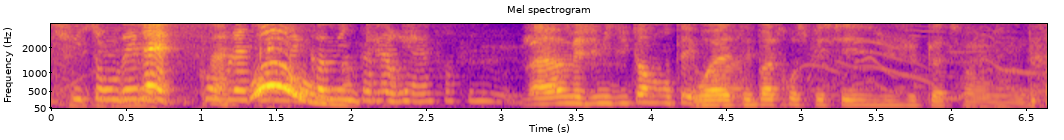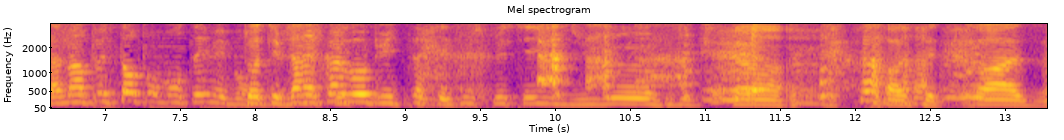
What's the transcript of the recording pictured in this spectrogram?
Je suis mais complètement comme une purge. Bah ouais, mais j'ai mis du temps à monter. Ouais, t'es pas trop spécialiste du jeu de plateforme. hein. Ça met un peu de temps pour monter, mais bon. Toi, t'es J'arrive plus quand même au but. T'es plus spécialiste du jeu. Putain. Oh, cette phrase.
